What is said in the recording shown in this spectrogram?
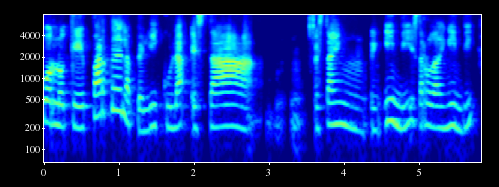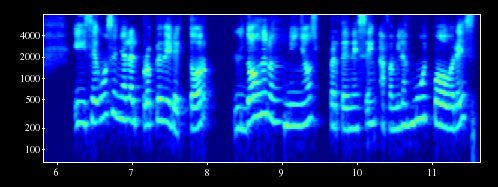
por lo que parte de la película está, está en, en hindi, está rodada en hindi, y según señala el propio director, dos de los niños pertenecen a familias muy pobres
